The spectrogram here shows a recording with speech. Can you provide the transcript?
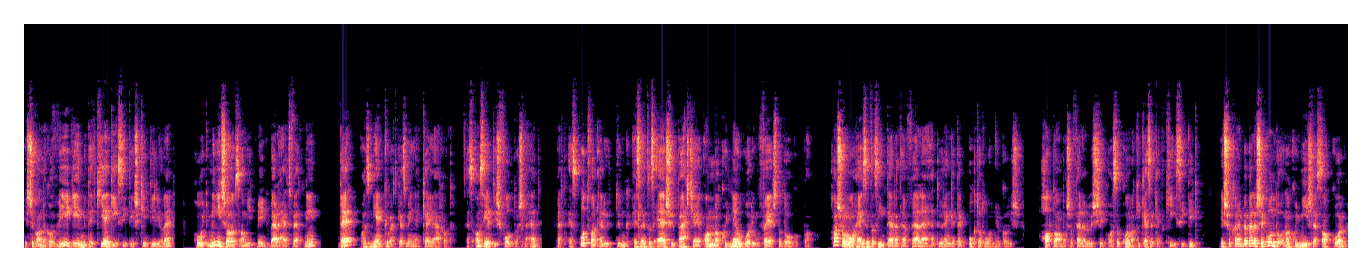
és csak annak a végén, mint egy kiegészítésként írja le, hogy mi is az, amit még be lehet vetni, de az milyen következményekkel járhat. Ez azért is fontos lehet, mert ez ott van előttünk, ez lehet az első pástjája annak, hogy ne ugorjunk fejest a dolgokba. Hasonló a helyzet az interneten felelhető rengeteg oktatóanyaggal is. Hatalmas a felelősség azokon, akik ezeket készítik, és sokan ebbe bele se gondolnak, hogy mi is lesz akkor,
